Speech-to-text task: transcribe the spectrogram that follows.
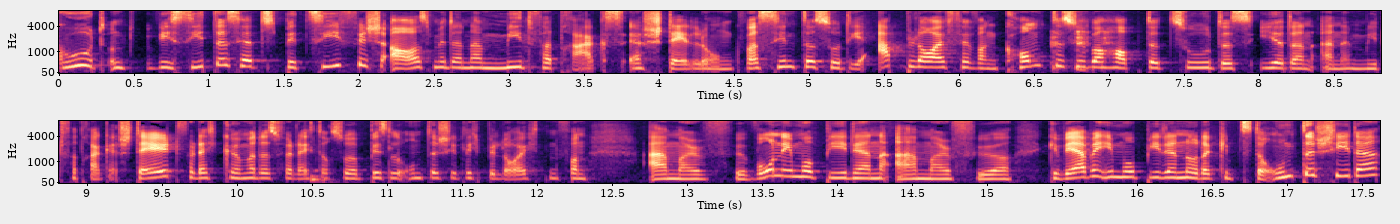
Gut, und wie sieht das jetzt spezifisch aus mit einer Mietvertragserstellung? Was sind da so die Abläufe? Wann kommt es überhaupt dazu, dass ihr dann einen Mietvertrag erstellt? Vielleicht können wir das vielleicht auch so ein bisschen unterschiedlich beleuchten von einmal für Wohnimmobilien, einmal für Gewerbeimmobilien oder gibt es da Unterschiede?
